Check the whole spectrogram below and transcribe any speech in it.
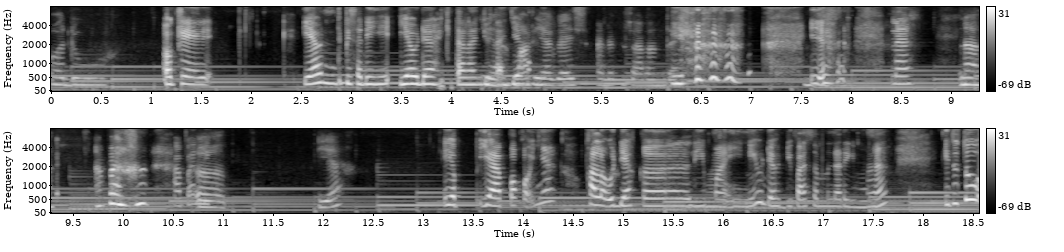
waduh Oke, ya nanti bisa di, ya udah kita lanjut ya, aja. maaf ya guys ada kesalahan tadi Iya. Iya. Nah. nah apa Apa nih? Eh, iya ya, ya pokoknya kalau udah ke lima ini udah di fase menerima, itu tuh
